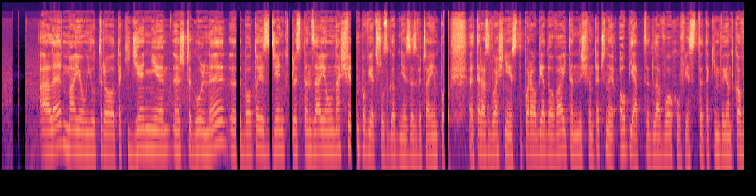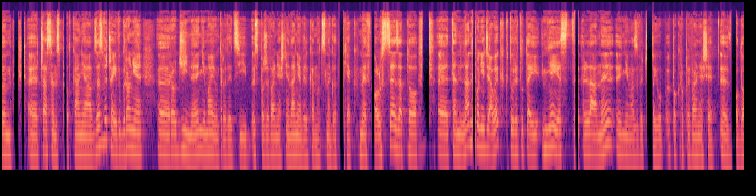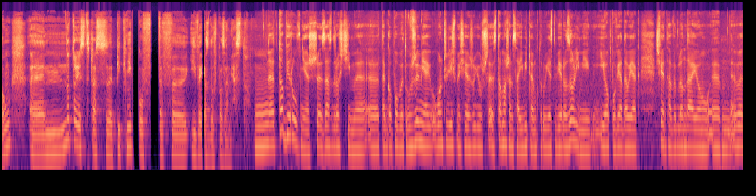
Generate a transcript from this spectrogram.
ale mają jutro taki dzień e, szczególny, e, bo to jest dzień, który spędzają na świeżym powietrzu zgodnie ze zwyczajem. E, teraz właśnie jest pora obiadowa i ten świąteczny obiad dla Włochów jest takim wyjątkowym czasem spotkania zazwyczaj w gronie rodziny. Nie mają tradycji spożywania śniadania wielkanocnego tak jak my w Polsce, za to ten lany poniedziałek, który tutaj nie jest lany, nie ma zwyczaju pokropywania się wodą, no to jest czas pikników w, i wyjazdów poza miasto. Mm, tobie również zazdrościmy e, tego pobytu w Rzymie. Łączyliśmy się już z Tomaszem Sajwiczem, który jest w Jerozolimie i opowiadał, jak święta wyglądają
